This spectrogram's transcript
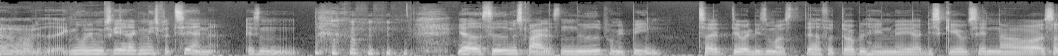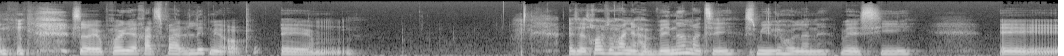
Åh, det ved jeg ikke. Nu er det måske heller ikke mest flatterende. Jeg, sådan jeg havde siddet med spejlet sådan nede på mit ben, så det var ligesom også, det havde fået dobbelthæn med, og de skæve tænder og sådan. Så jeg prøvede at rette spejlet lidt mere op. Øhm, altså jeg tror efterhånden, jeg har vendet mig til smilehullerne, vil jeg sige. Øh,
